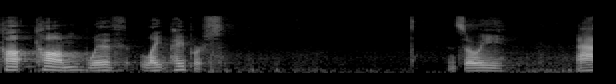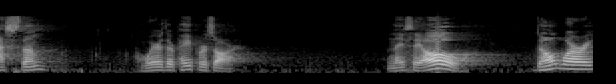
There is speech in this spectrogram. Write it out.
come with late papers. And so he asks them where their papers are. And they say, Oh, don't worry.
